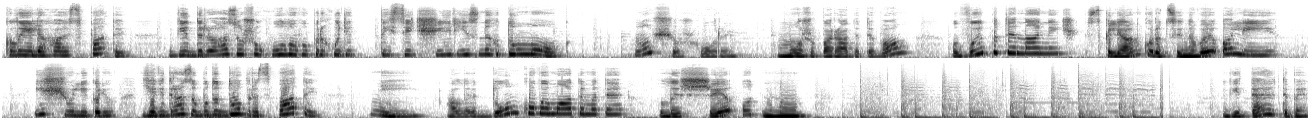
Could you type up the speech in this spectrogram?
Коли я лягаю спати, відразу ж у голову приходять тисячі різних думок. Ну що ж, хворий, можу порадити вам випити на ніч склянку роцинової олії. І що, лікарю, я відразу буду добре спати? Ні, але думку ви матимете лише одну. Вітаю тебе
